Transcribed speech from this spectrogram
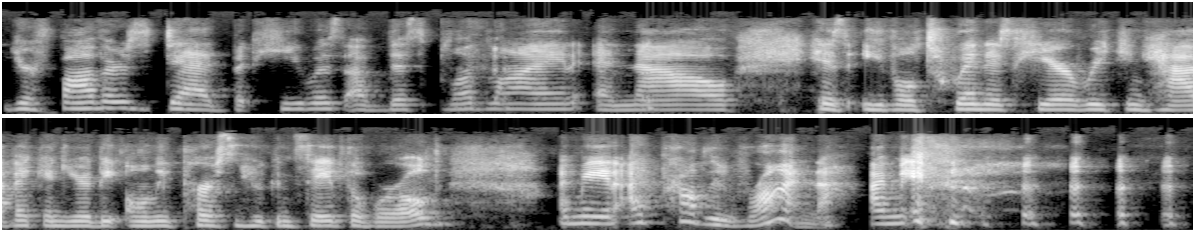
your father's dead, but he was of this bloodline, and now his evil twin is here wreaking havoc, and you're the only person who can save the world. I mean, I'd probably run. I mean,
